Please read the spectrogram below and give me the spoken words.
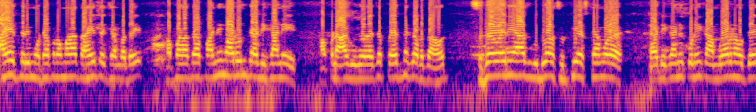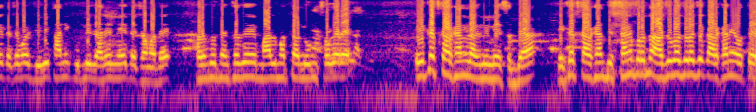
आहे तरी मोठ्या प्रमाणात आहे त्याच्यामध्ये. आपण आता पाणी मारून त्या ठिकाणी आपण आग उजवण्याचा प्रयत्न करत आहोत. सुदैवाने आज बुधवार सुट्टी असल्यामुळे त्या ठिकाणी कोणी कामगार नव्हते. त्याच्यामुळे जीवितहानी कुठली झालेली नाही त्याच्यामध्ये. परंतु त्यांचं जे मालमत्ता लूम्स वगैरे एकच कारखाना लागलेले आहे सध्या. एकच कारखाना दिसत आणि परंतु आजूबाजूला जे कारखाने होते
